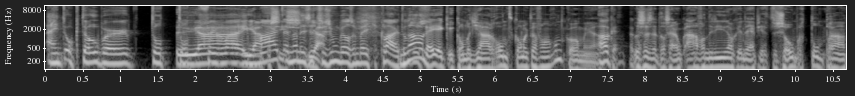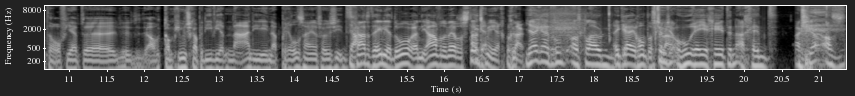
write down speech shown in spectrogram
eind oktober tot, tot Ja, februari, ja, maart. precies. En dan is het Ja. seizoen wel zo'n beetje klaar. Toch? nou Dus- nee, ik, ik kon het jaar rond kon ik daarvan rondkomen. Ja. Oké. Dus er er zijn ook avonden die nog in. Dan heb je de zomerton praten. Of je hebt al kampioenschappen die weer na, die in april zijn. Of zo. Dus het gaat het hele jaar door. En die avonden werden er steeds meer. Nou, Jij rijdt rond als clown. ik rij rond als clown. hoe reageert een agent als je als...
